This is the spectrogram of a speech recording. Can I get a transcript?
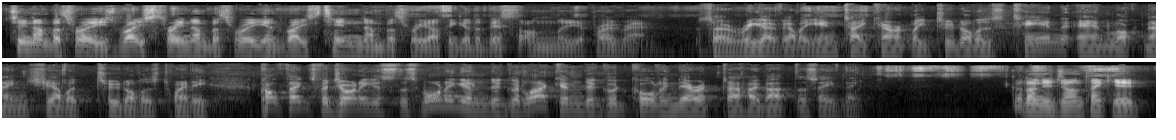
two number threes, race three number three and race ten number three, I think are the best on the uh, program. So Rio Valley Valiente currently $2.10 and Locknane Shell at $2.20. Colt, thanks for joining us this morning and good luck and good calling there at uh, Hobart this evening. Good on you, John. Thank you.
